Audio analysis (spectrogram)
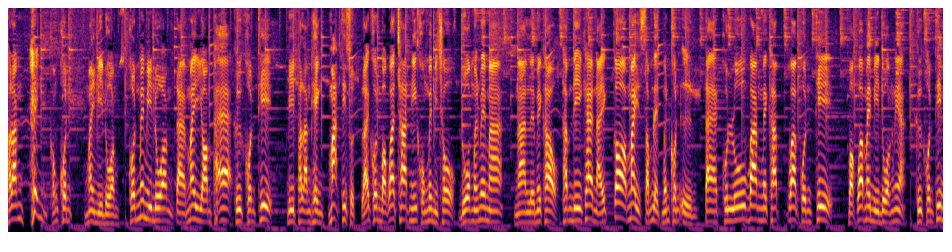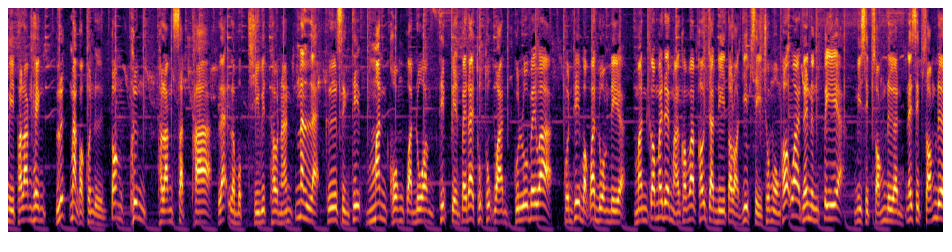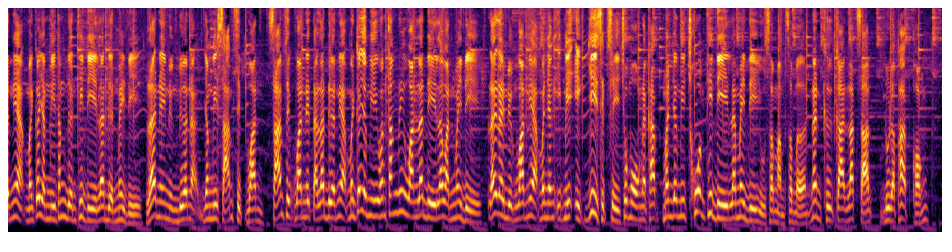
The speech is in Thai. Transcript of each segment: พลังเฮ่งของคนไม่มีดวง คนไม่มีดวงแต่ไม่ยอมแพ้คือคนที่มีพลังเฮงมากที่สุด หลายคนบอกว่าชาตินี้คงไม่มีโชค ดวงมันไม่มา งานเลยไม่เข้าทำดีแค่ไหนก็ไม่สำเร็จเหมือนคนอื่น แต่คุณรู้บ้างไหมครับ ว่าคนที่บอกว่าไม่มีดวงเนี่ยคือคนที่มีพลังเฮงลึกมากกว่าคนอื่น ต้องพึ่งพลังศรัทธาและระบบชีวิตเท่านั้น นั่นแหละคือสิ่งที่มั่นคงกว่าดวงที่เปลี่ยนไปได้ทุกๆวัน คุณรู้ไหมว่า คนที่บอกว่าดวงดีมันก็ไม่ได้หมายความว่าเขาจะดีตลอด 24 ชั่วโมง เพราะว่าใน 1 ปีมี 12 เดือน ใน 12 เดือนเนี่ยมันก็ยังมีทั้งเดือนที่ดีและเดือนไม่ดี และใน 1 เดือนอะยังมี 30 วัน 30 วันในแต่ละเดือนเนี่ยมันก็ยังมีทั้งทั้งที่วันและดีและวันไม่ดี และในหนึ่งวันเนี่ยมันยังอีกมีอีก 24 ชั่วโมงนะครับมันยังมีช่วงที่ดีและไม่ดีอยู่สม่ำเสมอ นั่นคือการรักษาดุลภาพของ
